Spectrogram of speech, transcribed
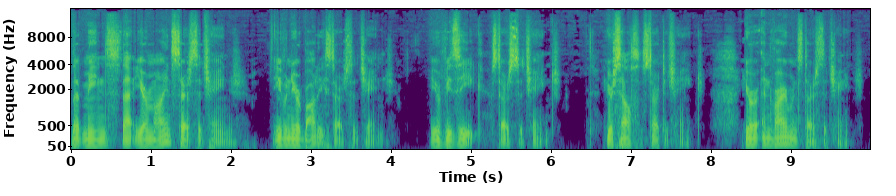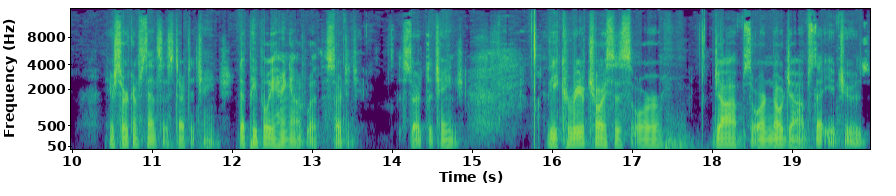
That means that your mind starts to change. Even your body starts to change. Your physique starts to change. Your cells start to change. Your environment starts to change. Your circumstances start to change. The people you hang out with start to start to change. The career choices or jobs or no jobs that you choose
